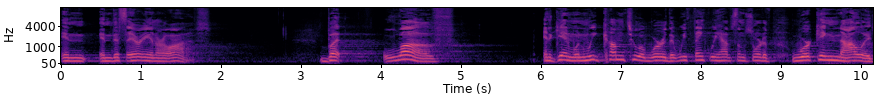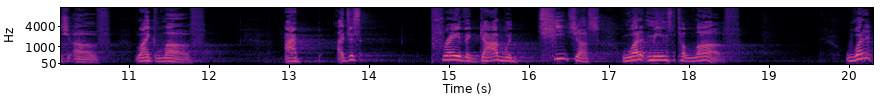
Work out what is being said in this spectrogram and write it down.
in, in this area in our lives. But love, and again, when we come to a word that we think we have some sort of working knowledge of, like love, I, I just pray that God would teach us what it means to love. What it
